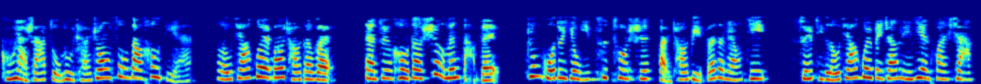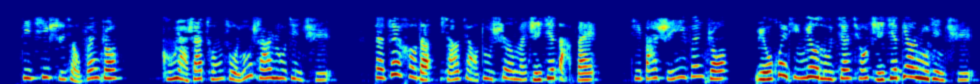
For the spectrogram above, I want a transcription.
古雅莎左路传中送到后点。娄佳慧包抄到位，但最后的射门打飞，中国队又一次错失反超比分的良机。随即，娄佳慧被张琳艳换下。第七十九分钟，古雅莎从左路杀入禁区，但最后的小角度射门直接打飞。第八十一分钟，刘慧婷右路将球直接掉入禁区，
